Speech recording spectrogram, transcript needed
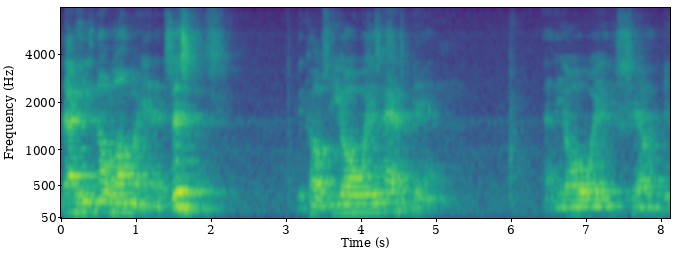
that he's no longer in existence because he always has been and he always shall be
